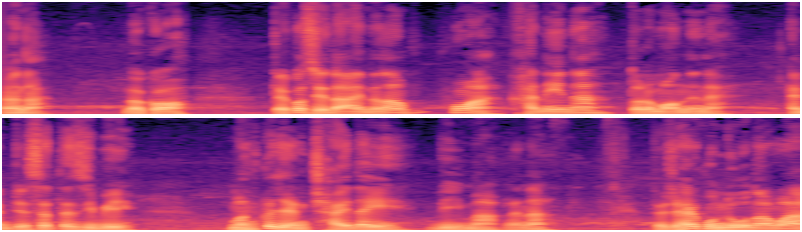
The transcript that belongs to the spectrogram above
นั่นนะแล้วก็แต่ก็เสียดายนะเพราะว่าคันนี้นะโดรมอนนี่นะ MG ZS EV มันก็ยังใช้ได้ดีมากเลยนะ เดี๋ยวจะให้คุณดูนะว่า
